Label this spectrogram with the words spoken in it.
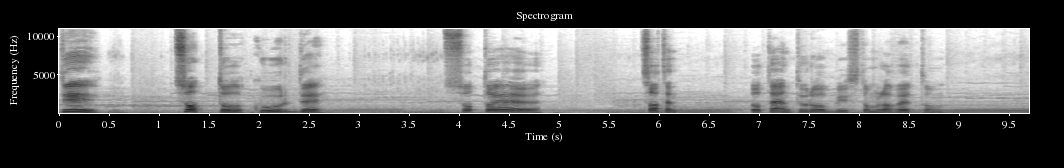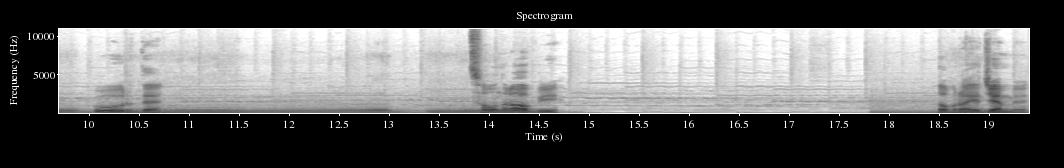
Ty! Co to, kurde? Co to jest? Co ten... To ten tu robi z tą lawetą? Kurde. Co on robi? Dobra, jedziemy.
